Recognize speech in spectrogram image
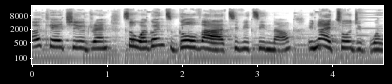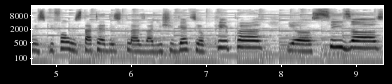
Okay, children. So we're going to go over our activity now. You know, I told you when we before we started this class that you should get your papers, your scissors,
